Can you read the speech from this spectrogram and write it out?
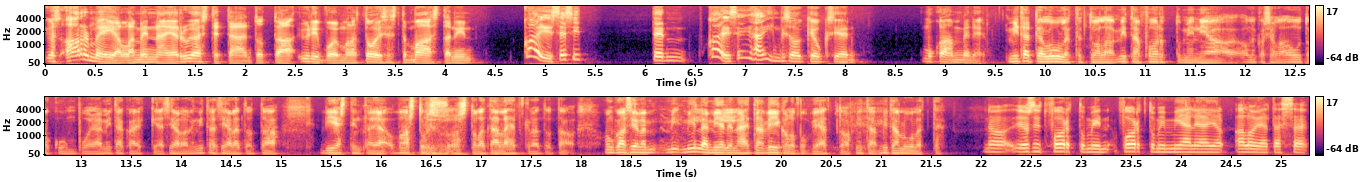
jos armeijalla mennään ja ryöstetään tota ydinvoimalla toisesta maasta, niin kai se sitten, kai se ihan ihmisoikeuksien mukaan menee. Mitä te luulette tuolla, mitä Fortumin ja oliko siellä Outokumpua ja mitä kaikkea siellä oli, mitä siellä tota, viestintä- ja vastuullisuusosastolla tällä hetkellä, tota, onko siellä, millä mieli lähdetään viikonlopun viettoon, mitä, mitä luulette? No jos nyt Fortumin, Fortumin mielialoja tässä,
